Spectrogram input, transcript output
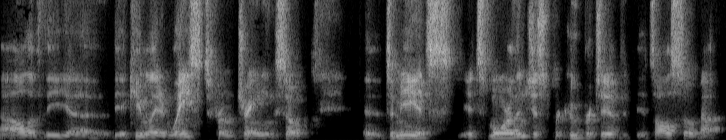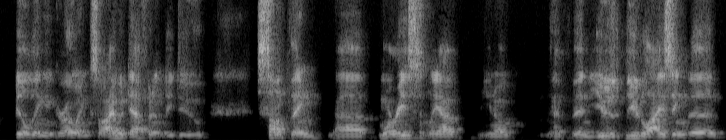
uh, all of the uh, the accumulated waste from training. So uh, to me it's it's more than just recuperative. It's also about building and growing. So i would definitely do something. Uh, more recently i've you know have been u- utilizing the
